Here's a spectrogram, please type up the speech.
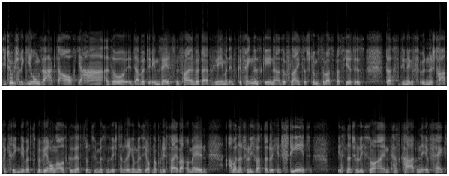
Die türkische Regierung sagt auch, ja, also da wird im seltensten Fall wird da einfach jemand ins Gefängnis gehen. Also vielleicht das Schlimmste, was passiert ist, dass sie eine, eine Strafe kriegen, die wird zur Bewährung ausgesetzt und sie müssen sich dann regelmäßig auf einer Polizeiwache melden. Aber natürlich, was dadurch entsteht, ist natürlich so ein Kaskadeneffekt,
